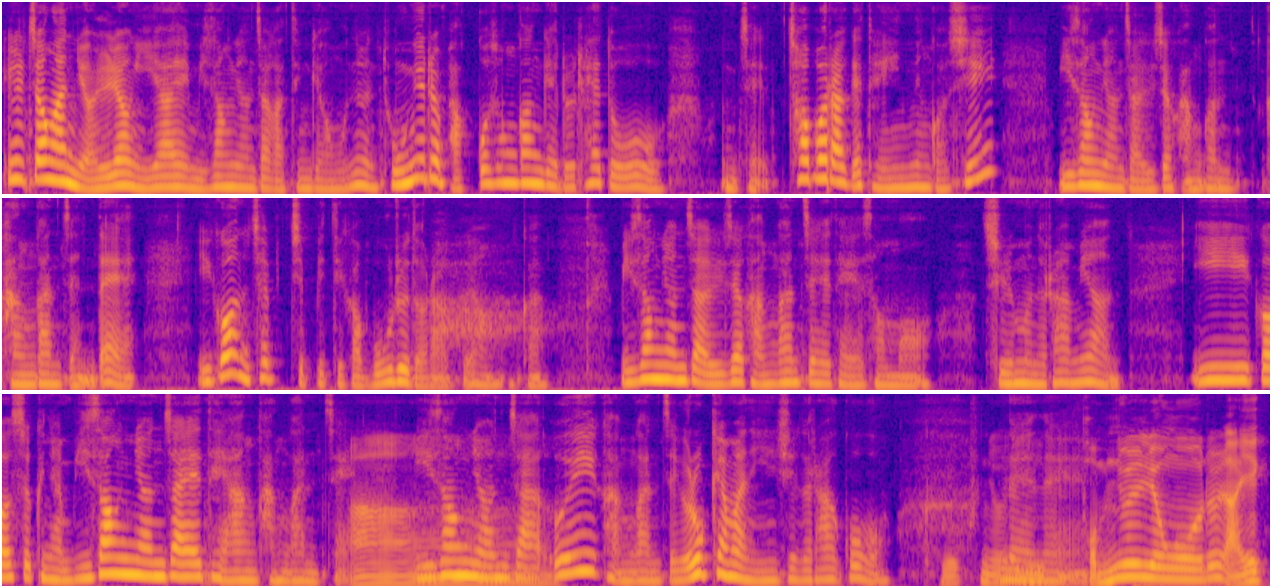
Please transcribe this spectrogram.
일정한 연령 이하의 미성년자 같은 경우는 동의를 받고 성관계를 해도 이제 처벌하게 돼 있는 것이 미성년자 의제 강간 강간죄인데 이거는 챗 GPT가 모르더라고요. 그러니까 미성년자 의제 강간죄에 대해서 뭐 질문을 하면 이것을 그냥 미성년자에 대한 강간죄, 아, 미성년자의 강간죄 이렇게만 인식을 하고 그렇군요. 네네. 이 법률 용어를 아예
